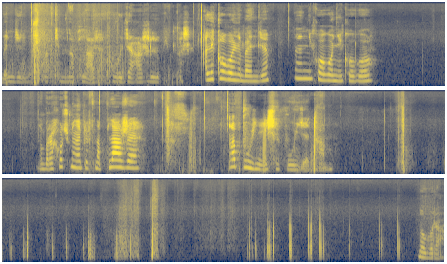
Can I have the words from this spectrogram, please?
będzie przypadkiem na plaży. Powiedziała, że lubi plażę. Ale kogo nie będzie? No, nikogo, nikogo. Dobra, chodźmy najpierw na plażę, a później się pójdzie tam. Dobra.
